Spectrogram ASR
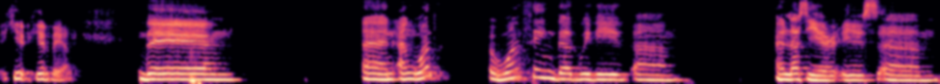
here, here they are. The um, and and one one thing that we did um, uh, last year is um,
